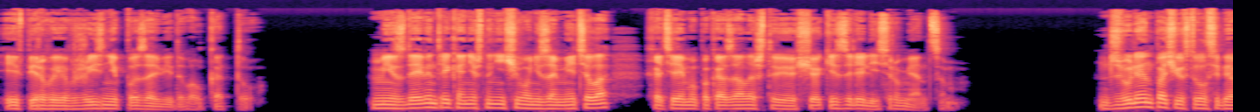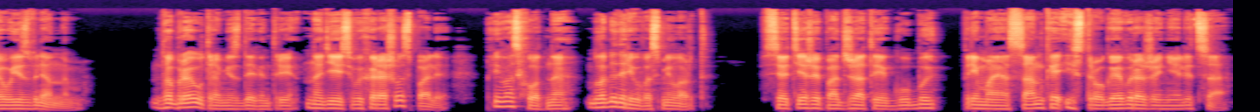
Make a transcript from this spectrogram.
и впервые в жизни позавидовал коту. Мисс Девентри, конечно, ничего не заметила, хотя ему показалось, что ее щеки залились румянцем. Джулиан почувствовал себя уязвленным. «Доброе утро, мисс Девентри. Надеюсь, вы хорошо спали?» «Превосходно. Благодарю вас, милорд». Все те же поджатые губы, прямая осанка и строгое выражение лица.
